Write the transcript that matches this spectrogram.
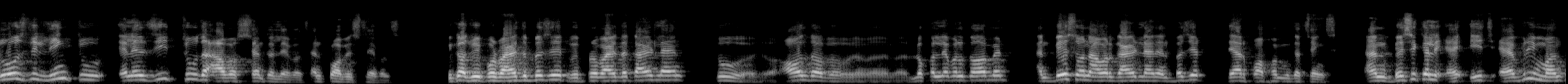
closely linked to LLG to the our center levels and province levels. Because we provide the budget, we provide the guideline to uh, all the uh, local level government and based on our guideline and budget, they are performing the things. And basically each, every month,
